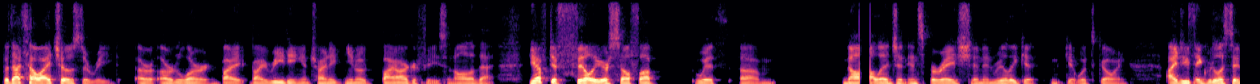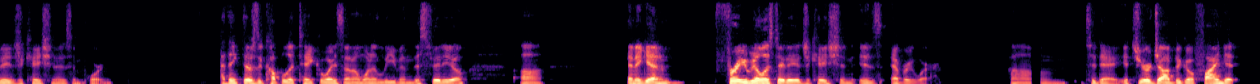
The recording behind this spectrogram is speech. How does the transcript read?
but that's how I chose to read or, or learn by by reading and trying to you know biographies and all of that. You have to fill yourself up with um, knowledge and inspiration and really get get what's going. I do think real estate education is important. I think there's a couple of takeaways that I want to leave in this video. Uh, and again, free real estate education is everywhere um, today. It's your job to go find it,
